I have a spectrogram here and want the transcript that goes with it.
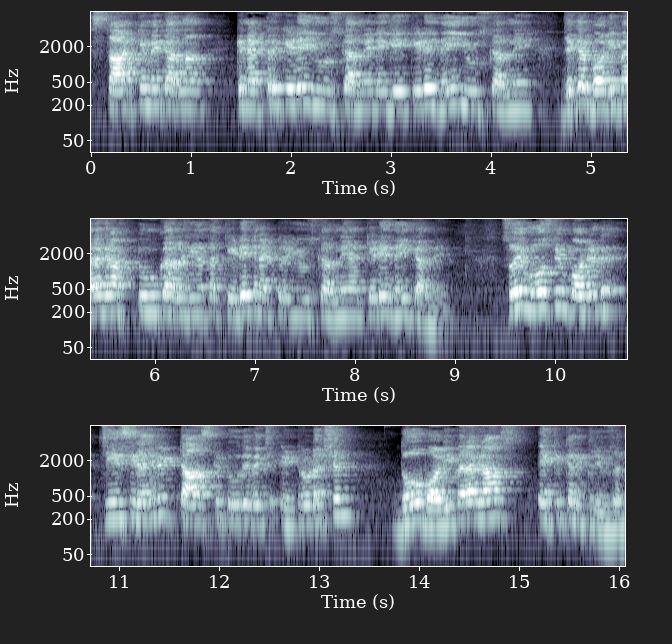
ਸਟਾਰਟ ਕਿਵੇਂ ਕਰਨਾ? ਕਨੈਕਟਰ ਕਿਹੜੇ ਯੂਜ਼ ਕਰਨੇ ਨੇਗੇ, ਕਿਹੜੇ ਨਹੀਂ ਯੂਜ਼ ਕਰਨੇ? ਜੇਕਰ ਬਾਡੀ ਪੈਰਾਗ੍ਰਾਫ 2 ਕਰ ਰਹੇ ਆ, ਤਾਂ ਕਿਹੜੇ ਕਨੈਕਟਰ ਯੂਜ਼ ਕਰਨੇ ਆ, ਕਿਹੜੇ ਨਹੀਂ ਕਰਨੇ? ਸੋ ਇਹ ਮੋਸਟ ਇੰਪੋਰਟੈਂਟ ਚੀਜ਼ ਸੀ ਰਾਜੀ ਵੀ ਟਾਸਕ 2 ਦੇ ਵਿੱਚ ਇੰਟਰੋਡਕਸ਼ਨ ਦੋ ਬਾਡੀ ਪੈਰਾਗ੍ਰਾਫਸ ਇੱਕ ਕਨਕਲੂਜਨ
